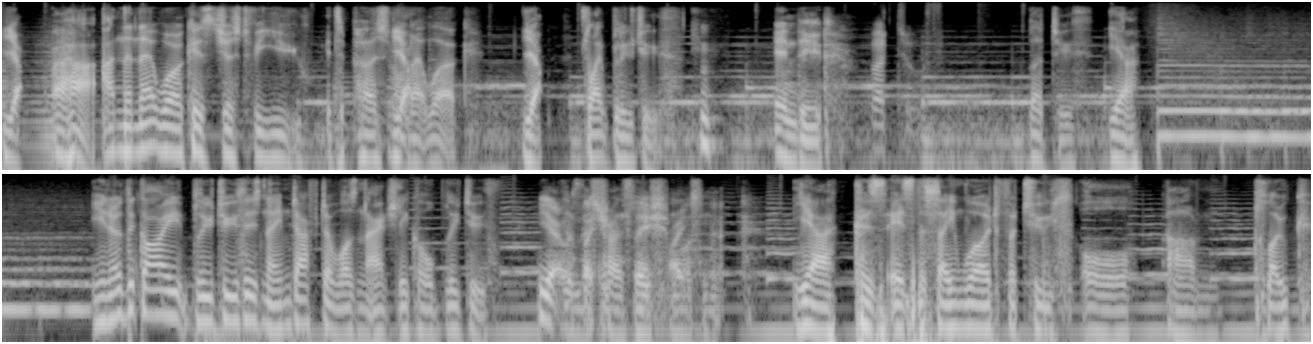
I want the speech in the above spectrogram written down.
Yeah. Aha. And the network is just for you. It's a personal Yeah. network. Yeah. It's like Bluetooth. Indeed. Blood tooth. Bluetooth. Yeah. You know the guy Bluetooth is named after wasn't actually called Bluetooth. Yeah, it It was was like translation, right. wasn't it? Yeah, because it's the same word for tooth or um, cloak,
